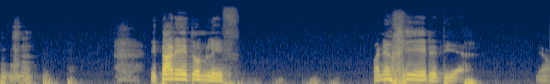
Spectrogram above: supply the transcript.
Die tannie het hom lief. Wanneer gee jy dit deur? Ja.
